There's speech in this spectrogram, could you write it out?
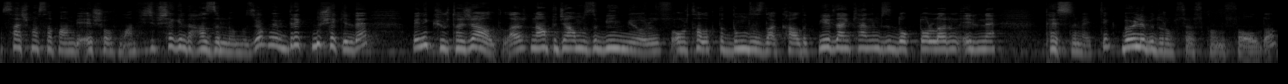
saçma sapan bir eşofman, hiçbir şekilde hazırlığımız yok ve direkt bu şekilde beni kürtaja aldılar. Ne yapacağımızı bilmiyoruz. Ortalıkta dımdızlak kaldık. Birden kendimizi doktorların eline teslim ettik. Böyle bir durum söz konusu oldu.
